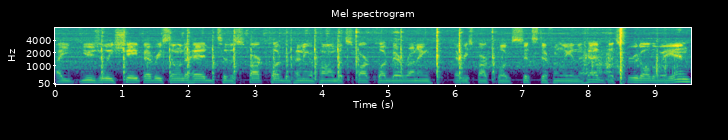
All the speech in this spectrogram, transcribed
I usually shape every cylinder head to the spark plug depending upon what spark plug they're running. Every spark plug sits differently in the head. That's screwed all the way in.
